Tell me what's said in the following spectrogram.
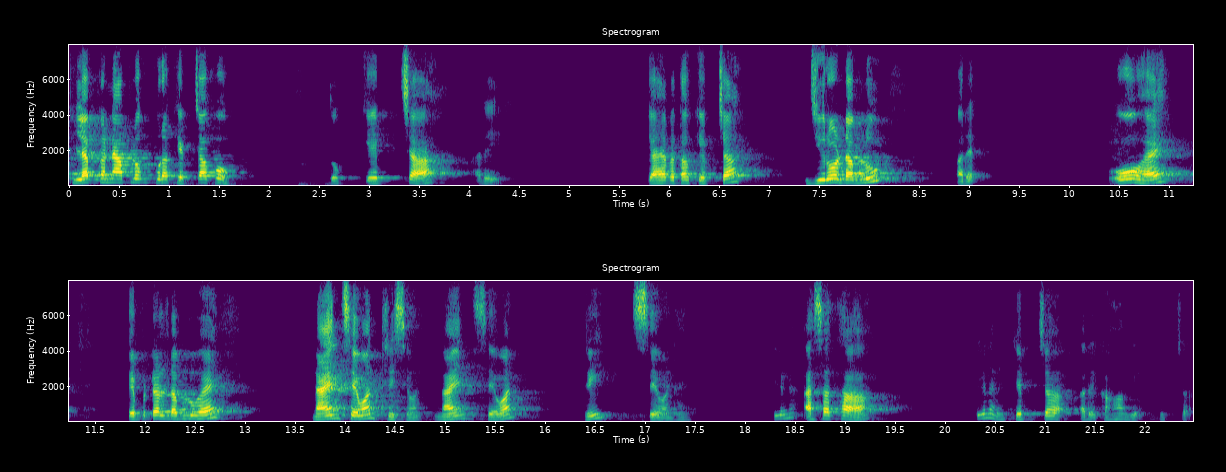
फिलअप करना आप लोग पूरा कैप्चा को। तो कैप्चा अरे, क्या है बताओ? कैप्चा ज़ीरो डब्लू अरे, ओ है कैपिटल डब्लू है nine seven three seven nine seven three seven है। ठीक है ना? ऐसा था ठीक है ना? कैप्चा अरे कहाँ गया? Captcha.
